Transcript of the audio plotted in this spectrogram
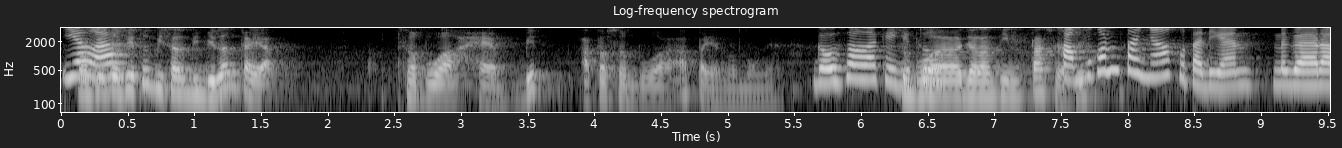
Iyalah. prostitusi itu bisa dibilang kayak sebuah habit atau sebuah apa ya ngomongnya? Gak usah lah kayak gitu. sebuah jalan pintas gak Kamu sih? kan tanya aku tadi kan, negara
